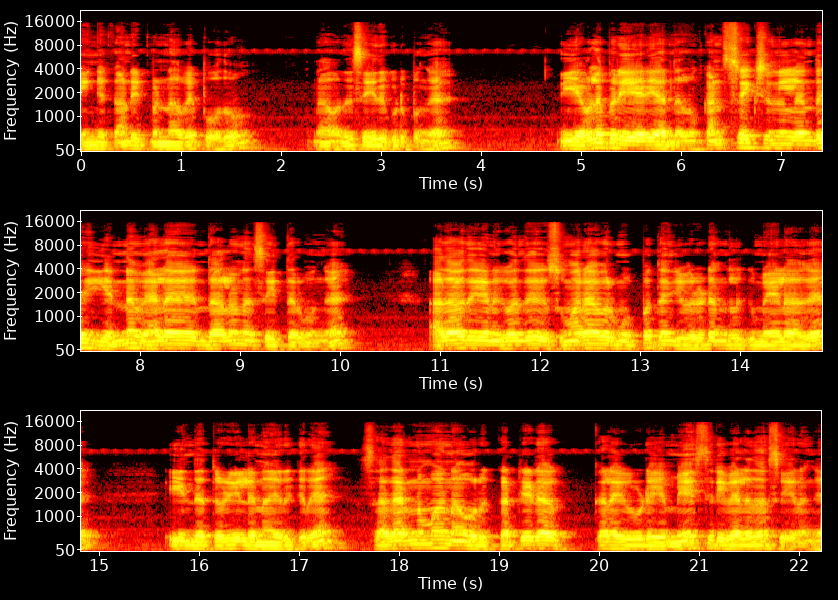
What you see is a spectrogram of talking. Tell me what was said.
நீங்கள் காண்டாக்ட் பண்ணாவே போதும். நான் வந்து செய்து கொடுப்பேங்க. நீ எவ்வளோ பெரிய ஏரியா இருந்தாலும் கன்ஸ்ட்ரக்ஷன்லேருந்து என்ன வேலை இருந்தாலும் நான் செய்து தருவேங்க. அதாவது எனக்கு வந்து சுமாராக ஒரு முப்பத்தஞ்சு வருடங்களுக்கு மேலாக இந்த தொழிலில் நான் இருக்கிறேன். சாதாரணமாக நான் ஒரு கட்டிடக்கலையுடைய மேஸ்திரி வேலை தான் செய்கிறேங்க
